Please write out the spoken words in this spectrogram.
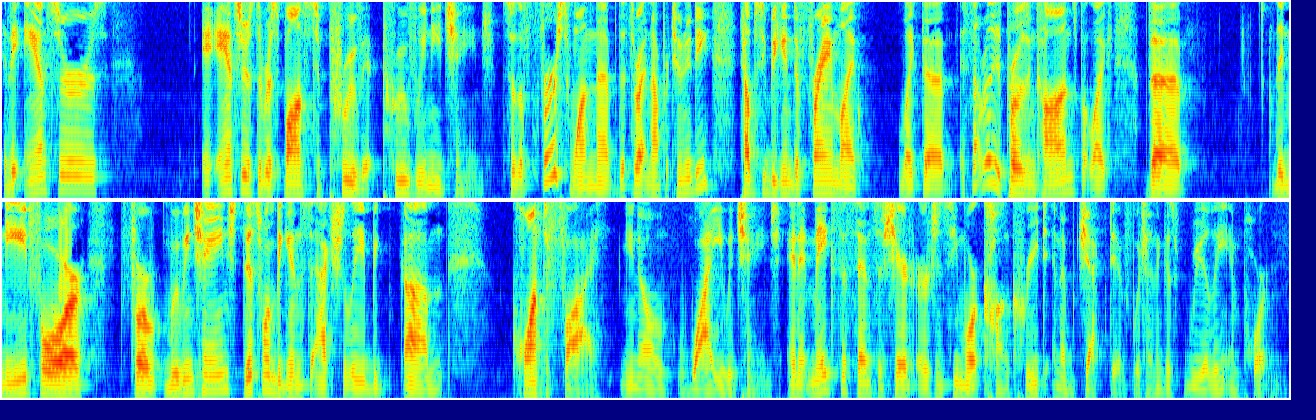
the answers it answers the response to prove it, prove we need change. So the first one, the, the threat and opportunity, helps you begin to frame like like the it's not really the pros and cons, but like the the need for for moving change. This one begins to actually be, um, quantify you know why you would change and it makes the sense of shared urgency more concrete and objective which i think is really important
